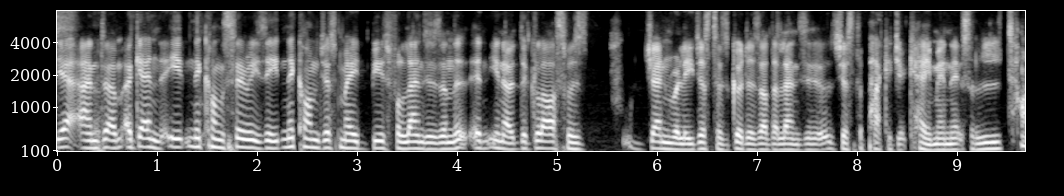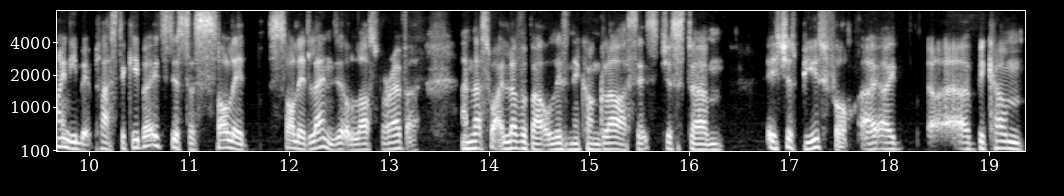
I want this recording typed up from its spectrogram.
Yeah, and um, again, Nikon Series E, Nikon just made beautiful lenses, and, the, and you know the glass was generally just as good as other lenses. It was just the package it came in. It's a l- tiny bit plasticky, but it's just a solid, solid lens. It'll last forever, and that's what I love about all this Nikon glass. It's just, um, it's just beautiful. I, I I've become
